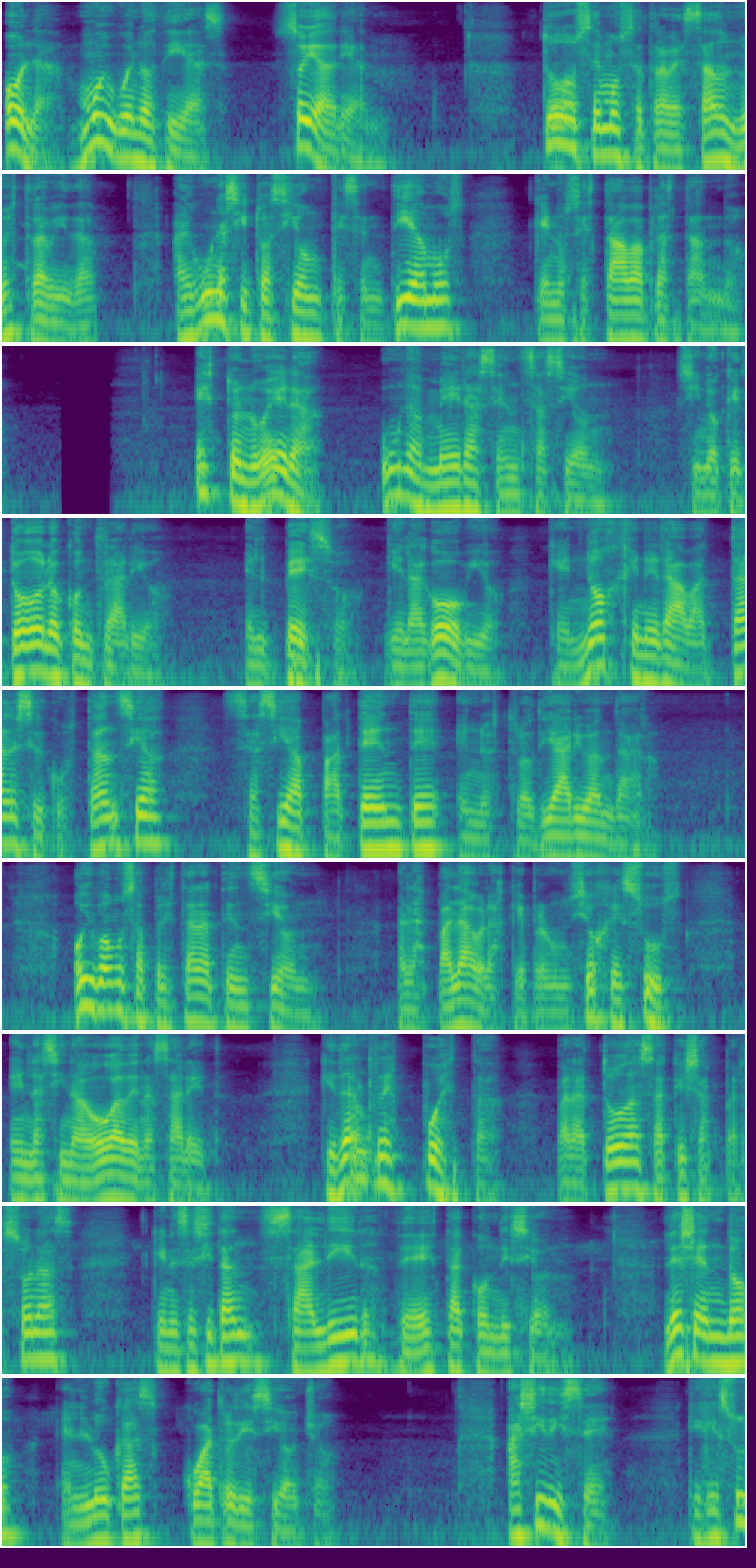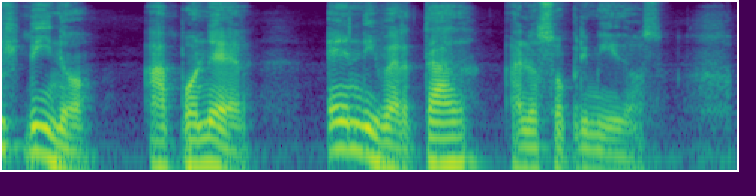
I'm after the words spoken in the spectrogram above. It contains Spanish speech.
Hola, muy buenos días. Soy Adrián. Todos hemos atravesado en nuestra vida alguna situación que sentíamos que nos estaba aplastando. Esto no era una mera sensación, sino que todo lo contrario, el peso y el agobio que no generaba tal circunstancia se hacía patente en nuestro diario andar. Hoy vamos a prestar atención a las palabras que pronunció Jesús en la sinagoga de Nazaret, que dan respuesta para todas aquellas personas que necesitan salir de esta condición. Leyendo en Lucas 4:18. Allí dice que Jesús vino a poner en libertad a los oprimidos,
